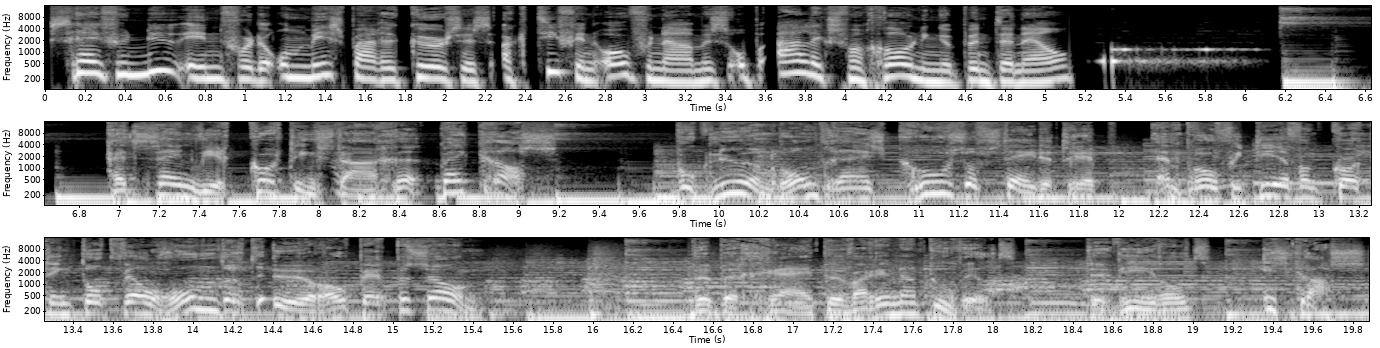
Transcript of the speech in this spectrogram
Schrijf u nu in voor de onmisbare cursus actief in overnames op alexvangroningen.nl. Het zijn weer kortingsdagen bij Kras. Boek nu een rondreis, cruise of stedentrip... en profiteer van korting tot wel 100 euro per persoon. We begrijpen waar u naartoe wilt. De wereld is kras.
